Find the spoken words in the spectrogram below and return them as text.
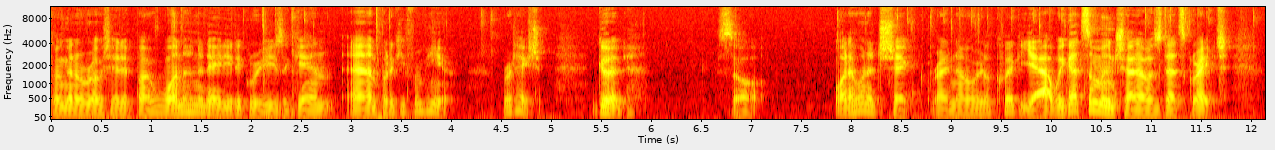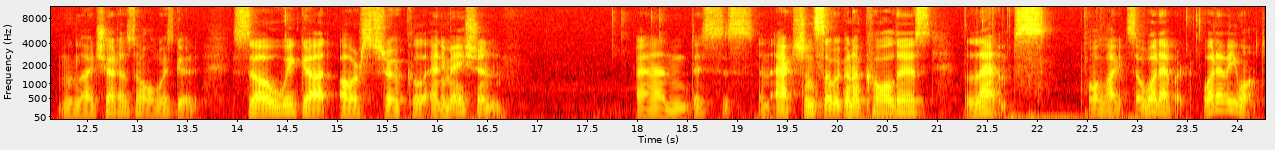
we're gonna rotate it by 180 degrees again and put a keyframe here. Rotation. Good. So what I want to check right now real quick yeah we got some moon shadows that's great. Moonlight shadows are always good. So we got our circle animation. And this is an action so we're gonna call this lamps or lights or whatever, whatever you want.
